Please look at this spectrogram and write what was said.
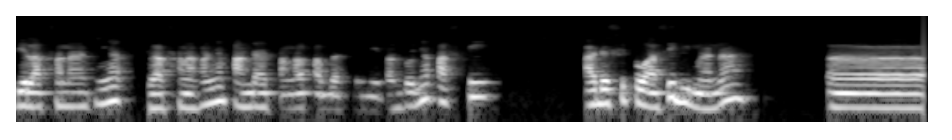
dilaksanakannya dilaksanakannya pada tanggal 14 Juni. Tentunya pasti ada situasi di mana eh,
